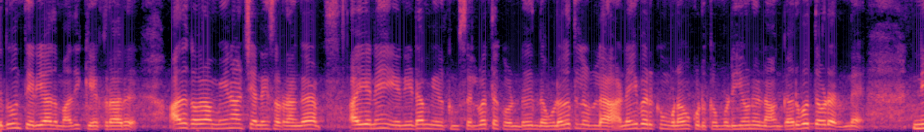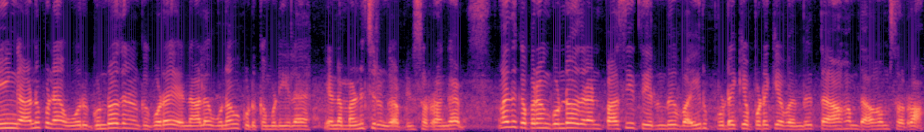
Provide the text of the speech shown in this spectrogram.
எதுவும் தெரியாத மாதிரி கேட்குறாரு அதுக்கப்புறம் மீனாட்சி அன்னை சொல்கிறாங்க ஐயனே என்னிடம் இருக்கும் செல்வத்தை கொண்டு இந்த உலகத்தில் உள்ள அனைவருக்கும் உணவு கொடுக்க முடியும்னு நான் கர்வத்தோடு இருந்தேன். நீங்கள் அனுப்பின ஒரு குண்டோதரனுக்கு கூட என்னால் உணவு கொடுக்க முடியல. என்னை மன்னிச்சிருங்க அப்படின்னு சொல்கிறாங்க அதுக்கப்புறம் குண்டோதரன் பசி தீர்ந்து வயிறு புடைக்க புடைக்க வந்து தாகம் தாகம் சொல்கிறான்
